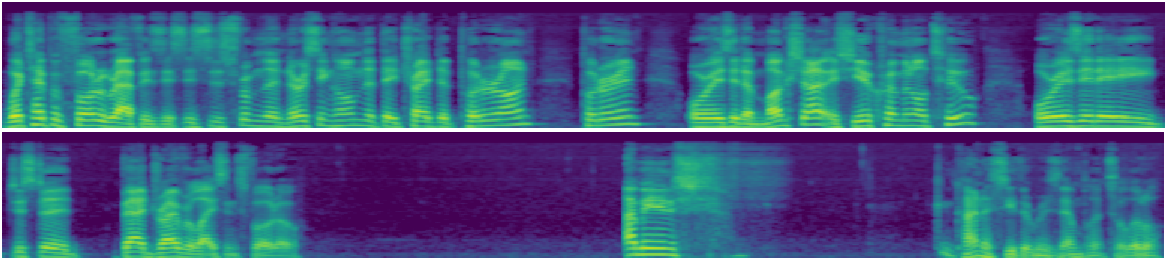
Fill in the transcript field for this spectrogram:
What type of photograph is this? Is this from the nursing home that they tried to put her on, put her in, or is it a mugshot? Is she a criminal too, or is it a just a bad driver license photo? I mean, you can kind of see the resemblance a little.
